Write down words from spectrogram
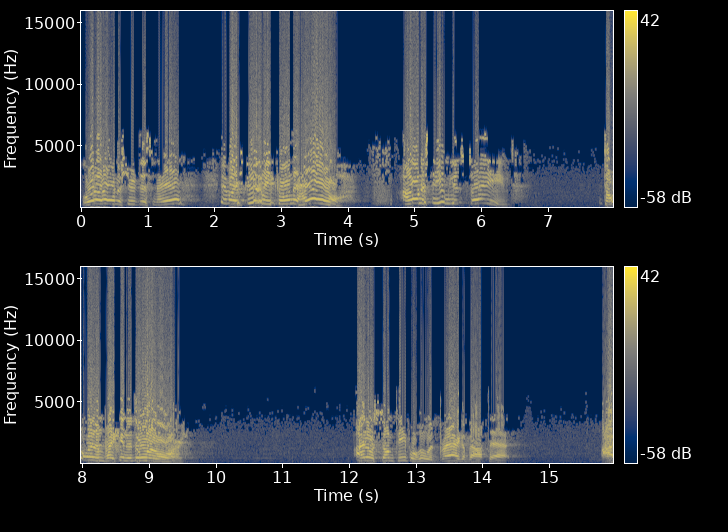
Lord, I don't want to shoot this man. If I shoot him, he's going to hell. I want to see him get saved. Don't let him break in the door, Lord. I know some people who would brag about that. I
